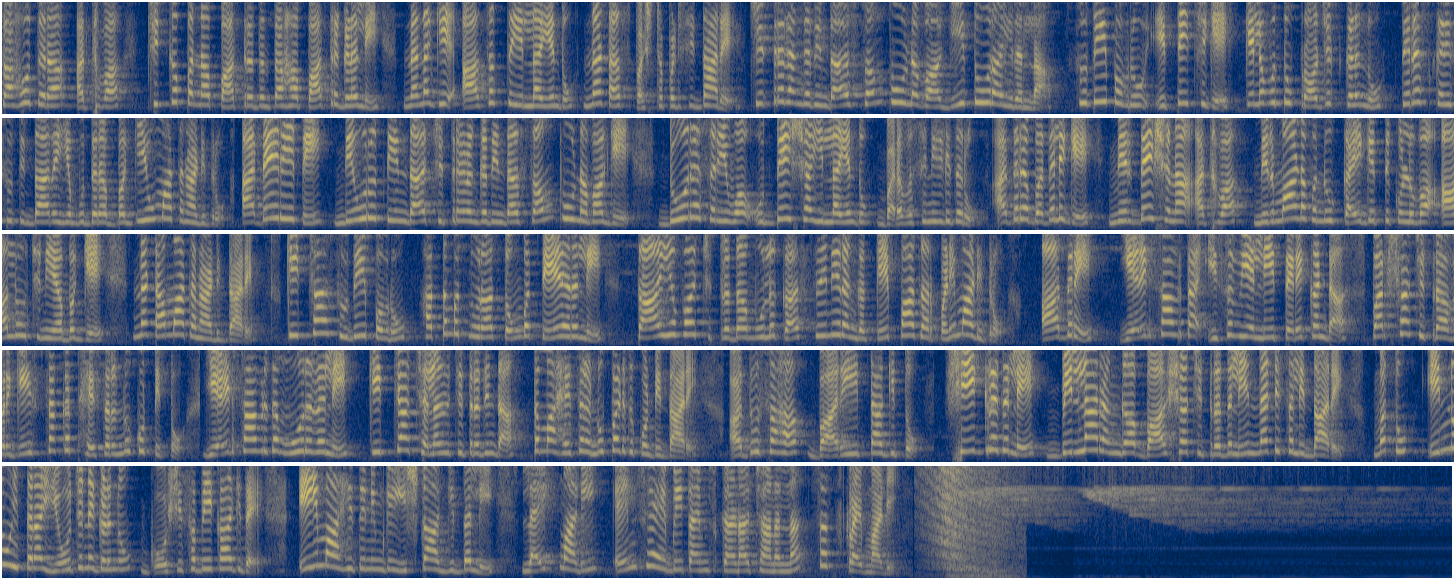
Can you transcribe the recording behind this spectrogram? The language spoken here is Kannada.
ಸಹೋದರ ಅಥವಾ ಚಿಕ್ಕಪ್ಪನ ಪಾತ್ರದಂತಹ ಪಾತ್ರಗಳಲ್ಲಿ ನನಗೆ ಆಸಕ್ತಿ ಇಲ್ಲ ಎಂದು ನಟ ಸ್ಪಷ್ಟಪಡಿಸಿದ್ದಾರೆ. ಚಿತ್ರರಂಗದಿಂದ ಸಂಪೂರ್ಣವಾಗಿ ದೂರ ಇರಲ್ಲ. ಸುದೀಪ್ ಅವರು ಇತ್ತೀಚೆಗೆ ಕೆಲವೊಂದು ಪ್ರಾಜೆಕ್ಟ್ಗಳನ್ನು ತಿರಸ್ಕರಿಸುತ್ತಿದ್ದಾರೆ ಎಂಬುದರ ಬಗ್ಗೆಯೂ ಮಾತನಾಡಿದರು. ಅದೇ ರೀತಿ ನಿವೃತ್ತಿಯಿಂದ ಚಿತ್ರರಂಗದಿಂದ ಸಂಪೂರ್ಣವಾಗಿ ದೂರ ಸರಿಯುವ ಉದ್ದೇಶ ಇಲ್ಲ ಎಂದು ಭರವಸೆ ನೀಡಿದರು. ಅದರ ಬದಲಿಗೆ ನಿರ್ದೇಶನ ಅಥವಾ ನಿರ್ಮಾಣವನ್ನು ಕೈಗೆತ್ತಿಕೊಳ್ಳುವ ಆಲೋಚನೆಯ ಬಗ್ಗೆ ನಟ ಮಾತನಾಡಿದ್ದಾರೆ. ಕಿಚ್ಚ ಸುದೀಪ್ ಅವರು ಹತ್ತೊಂಬತ್ ನೂರ ತೊಂಬತ್ತೇಳರಲ್ಲಿ ತಾಯವ್ವ ಚಿತ್ರದ ಮೂಲಕ ಸಿನಿರಂಗಕ್ಕೆ ಪಾದಾರ್ಪಣೆ ಮಾಡಿದರು. ಆದರೆ ಎರಡ್ ಸಾವಿರದ ಇಸವಿಯಲ್ಲಿ ತೆರೆ ಕಂಡ ಸ್ಪರ್ಶ ಚಿತ್ರ ಅವರಿಗೆ ಸಖತ್ ಹೆಸರನ್ನು ಕೊಟ್ಟಿತ್ತು. ಎರಡ್ ಸಾವಿರದ ಮೂರರಲ್ಲಿ ಕಿಚ್ಚ ಚಲನಚಿತ್ರದಿಂದ ತಮ್ಮ ಹೆಸರನ್ನು ಪಡೆದುಕೊಂಡಿದ್ದಾರೆ. ಅದು ಸಹ ಭಾರಿ ಇಟ್ಟಾಗಿತ್ತು ಶೀಘ್ರದಲ್ಲೇ ಬಿಲ್ಲಾರಂಗ ಭಾಷಾ ಚಿತ್ರದಲ್ಲಿ ನಟಿಸಲಿದ್ದಾರೆ ಮತ್ತು ಇನ್ನೂ ಇತರ ಯೋಜನೆಗಳನ್ನು ಘೋಷಿಸಬೇಕಾಗಿದೆ. ಈ ಮಾಹಿತಿ ನಿಮಗೆ ಇಷ್ಟ ಆಗಿದ್ದಲ್ಲಿ ಲೈಕ್ ಮಾಡಿ, N C I B Times Kannada ಚಾನಲ್ನ ಸಬ್ಸ್ಕ್ರೈಬ್ ಮಾಡಿ.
